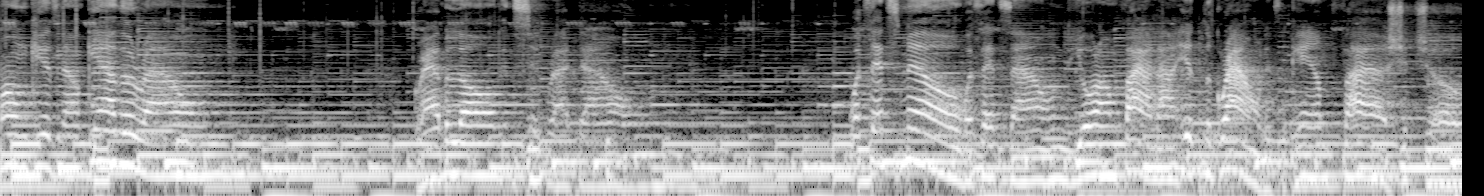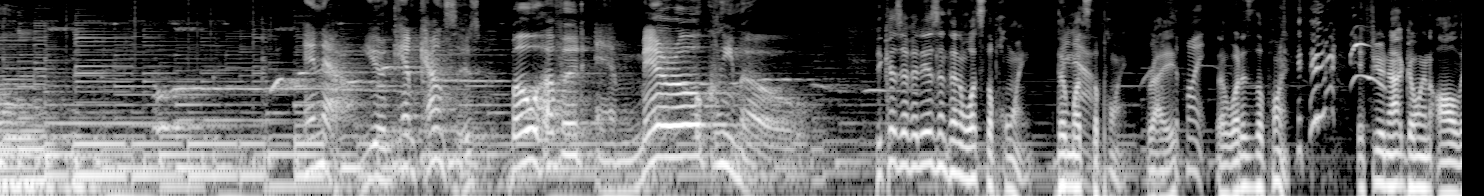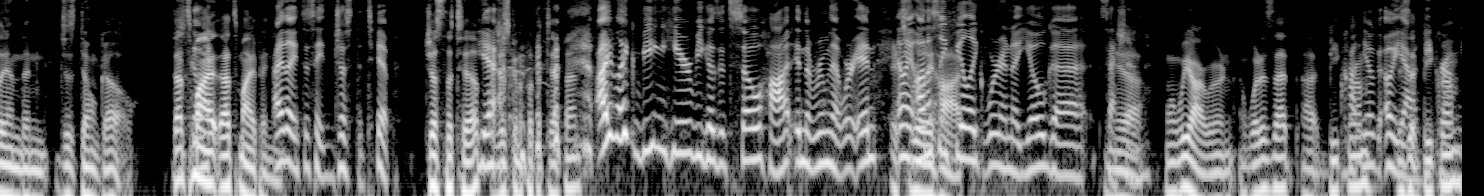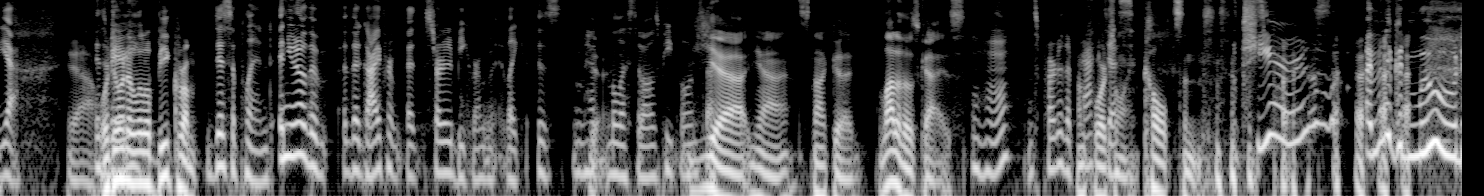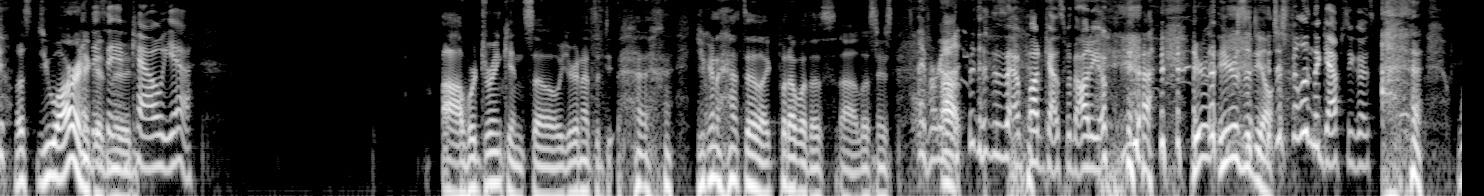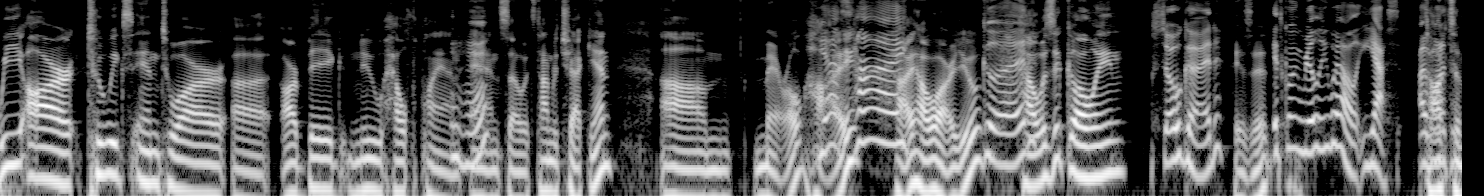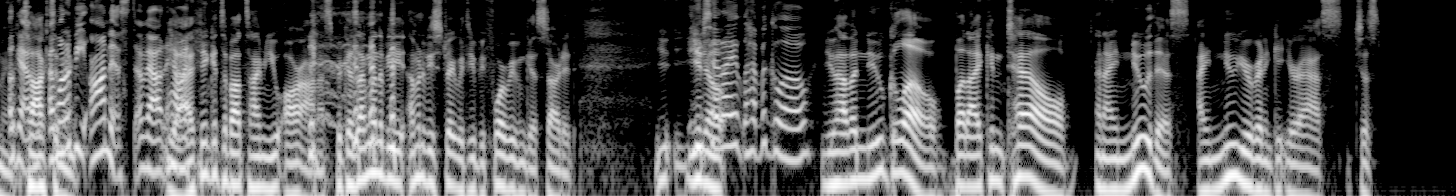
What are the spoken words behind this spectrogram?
Come on, kids, now gather round. Grab a log and sit right down. What's that smell? What's that sound? You're on fire, now hit the ground. It's the campfire shit show. And now, your camp counselors, Bo Hufford and Meryl Climo. Because if it isn't, then what's the point? Then what's the point, right? the point? Then what is the point? if you're not going all in, then just don't go. That's Just go- my that's my opinion. I like to say just the tip. just the tip. Yeah. You're just gonna put the tip in. I like being here because it's so hot in the room that we're in, It's and I really honestly hot. feel like we're in a yoga session. Yeah. Well, we are. We're in. What is that? Uh, Bikram. Hot yoga. Oh yeah, Is it Bikram? Yeah, Yeah. It's We're doing a little Bikram. disciplined. And you know the the guy from that started Bikram like is had Yeah. molested all his people. And stuff. Yeah. Yeah. It's not good. A lot of those guys, Mm-hmm. It's part of the practice. unfortunately, cults and. Cheers. I'm in a good mood. Let's, you are in a as good mood. cow. Yeah. Uh, we're drinking, so you're gonna have to do, you're gonna have to like put up with us, uh, listeners. I forgot. this is a podcast with audio. Here, here's the deal. Just fill in the gaps, you guys. we are two weeks into our uh, our big new health plan, Mm-hmm. and so it's time to check in. Um, Meryl, hi. Yes, hi. Hi. How are you? Good. How is it going? So good. Is it? It's going really well. Yes. I Talk wanted to me. Okay. Talk I, to want to be honest about how yeah, I, I think it's about time you are honest because I'm gonna be I'm gonna be straight with you before we even get started. You, you, you, know said I have a glow. you have a new glow, but I can tell, and I knew this. I knew you were gonna get your ass just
